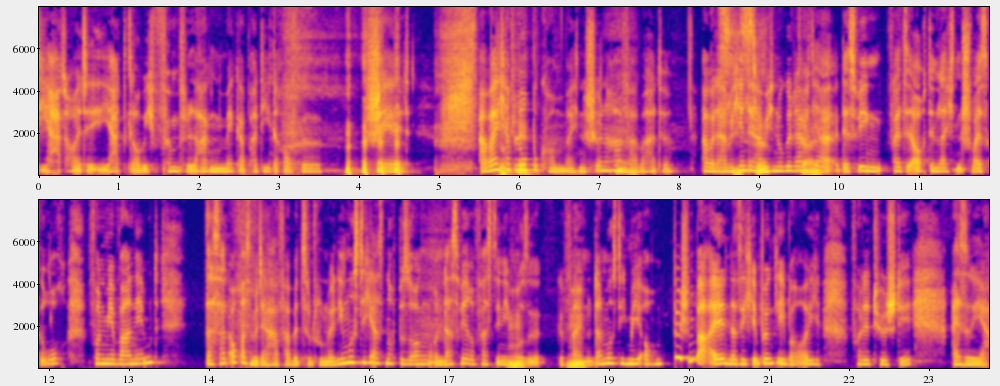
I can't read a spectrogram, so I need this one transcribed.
die hat heute, die hat, glaube ich, fünf Lagen Make-up hat die drauf geschält. Aber ich habe Okay. Lob bekommen, weil ich eine schöne Haarfarbe hatte. Aber da habe ich hinterher habe ich nur gedacht, Geil. ja, deswegen, falls ihr auch den leichten Schweißgeruch von mir wahrnehmt, das hat auch was mit der Haarfarbe zu tun, weil die musste ich erst noch besorgen und das wäre fast in die Mhm. Hose gefallen. Und dann musste ich mich auch ein bisschen beeilen, dass ich hier pünktlich bei euch vor der Tür stehe. Also ja.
